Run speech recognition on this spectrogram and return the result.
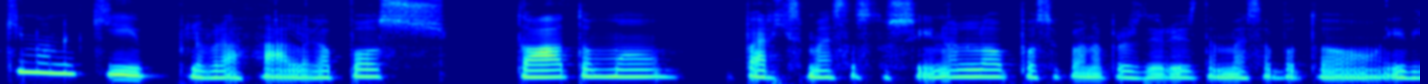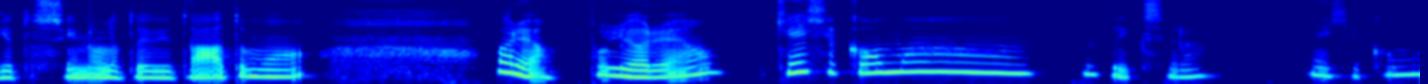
κοινωνική πλευρά θα έλεγα. Πώς το άτομο υπάρχει μέσα στο σύνολο, πώς επαναπροσδιορίζεται μέσα από το ίδιο το σύνολο, το ίδιο το άτομο. Ωραίο, πολύ ωραίο. Και έχει ακόμα, δεν το ήξερα, έχει ακόμα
